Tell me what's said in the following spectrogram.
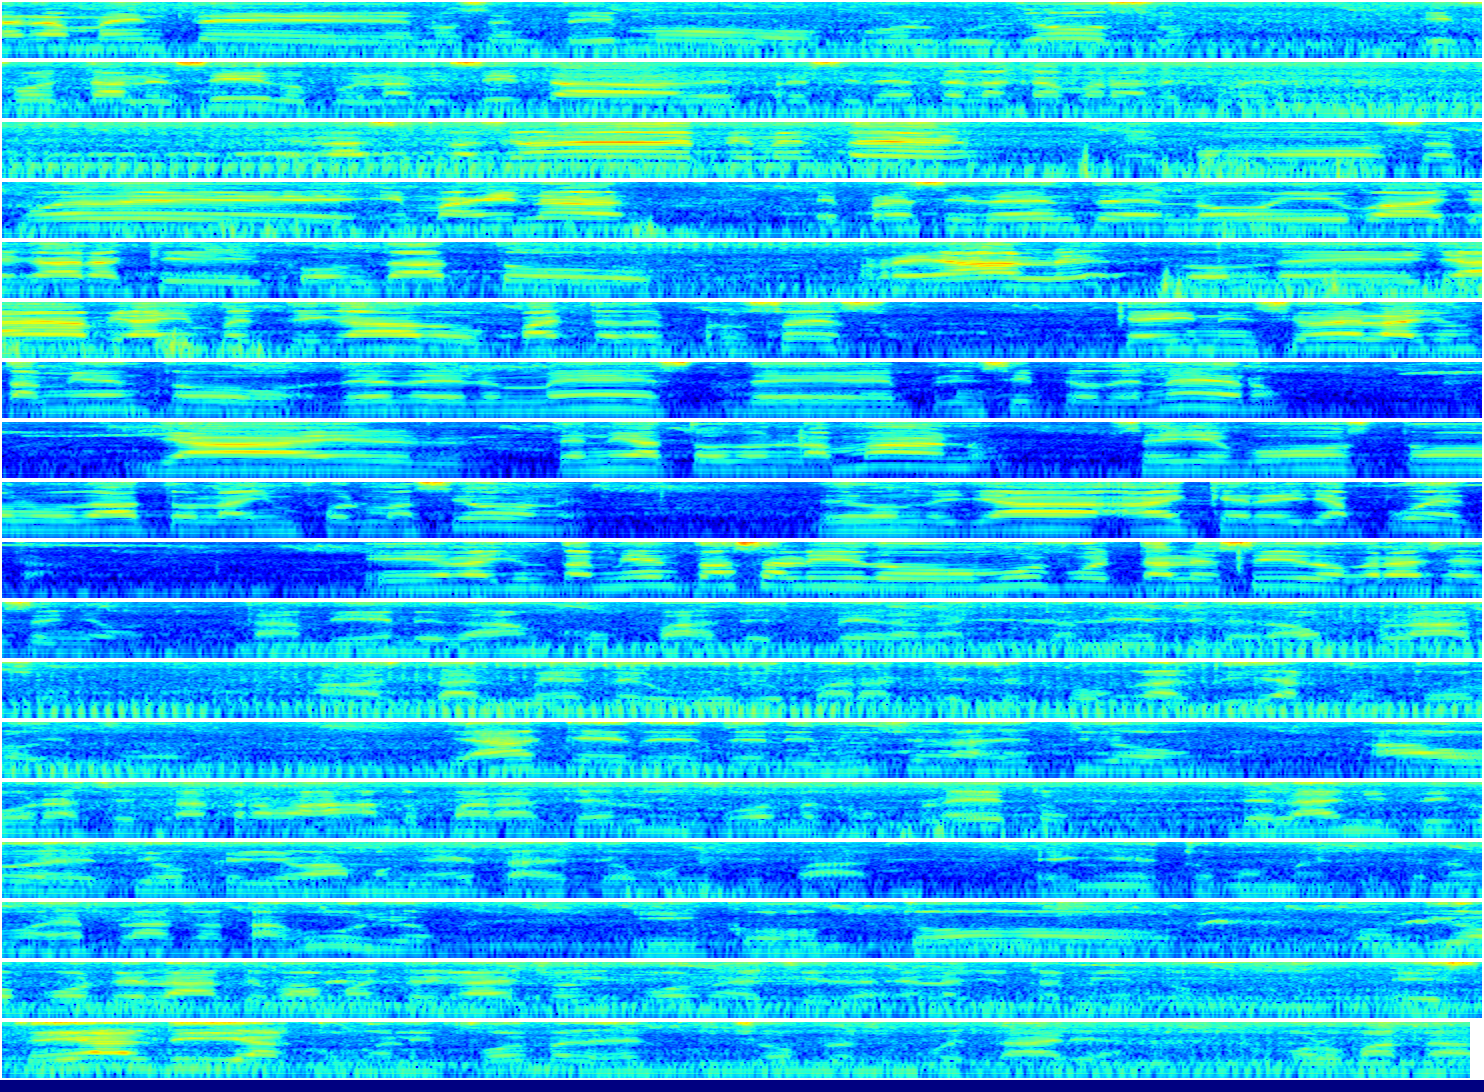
primeramente nos sentimos orgullosos y fortalecidos por la visita del presidente de la Cámara de Cuentas. En las situaciones de Pimentel, eh, como se puede imaginar, el presidente no iba a llegar aquí con datos reales, donde ya había investigado parte del proceso que inició el ayuntamiento desde el mes de principio de enero. Ya él tenía todo en la mano, se llevó todos los datos, las informaciones, de donde ya hay querella puesta. El ayuntamiento ha salido muy fortalecido, gracias al Señor. También le da un compás de espera al ayuntamiento y le da un plazo hasta el mes de julio para que se ponga al día con todos los informes, ya que desde el inicio de la gestión ahora se está trabajando para hacer un informe completo del año y pico de gestión que llevamos en esta gestión municipal en estos momentos. Tenemos el plazo hasta julio y con todo, con Dios por delante, vamos a entregar esos informes, es decir, el ayuntamiento esté al día con el informe de ejecución presupuestaria, como lo manda.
